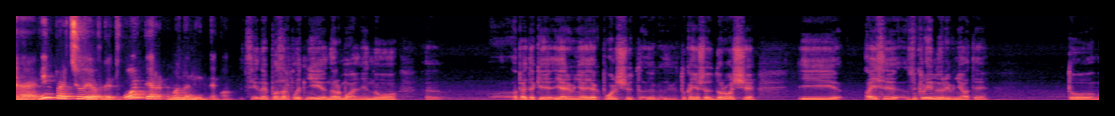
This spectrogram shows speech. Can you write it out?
Е, Він працює в GetWorker монолітником. Ціни по зарплатні нормальні, но е, опять-таки я рівняю як Польщу, то звісно, дорожче. І, а якщо з Україною рівняти, то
